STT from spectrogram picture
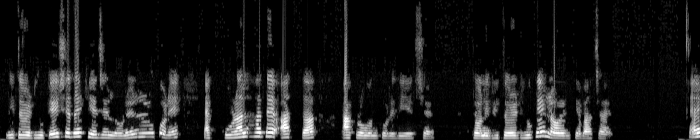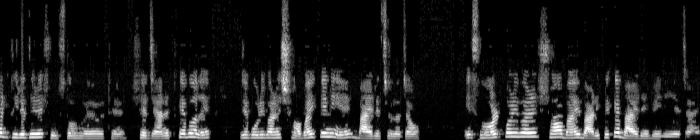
ভিতরে ঢুকে এসে দেখে যে লোনেনের উপরে এক কুড়াল হাতে আত্মা আক্রমণ করে দিয়েছে। টনি ভিতরে ঢুকে লরেনকে বাঁচায়। অ্যাড ধীরে ধীরে সুস্থ হয়ে ওঠে। সে জ্যানেটকে বলে যে, পরিবারের সবাইকে নিয়ে বাইরে চলে যাও। এই স্মর্ট পরিবারের সবাই বাড়ি থেকে বাইরে বেরিয়ে যায়।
